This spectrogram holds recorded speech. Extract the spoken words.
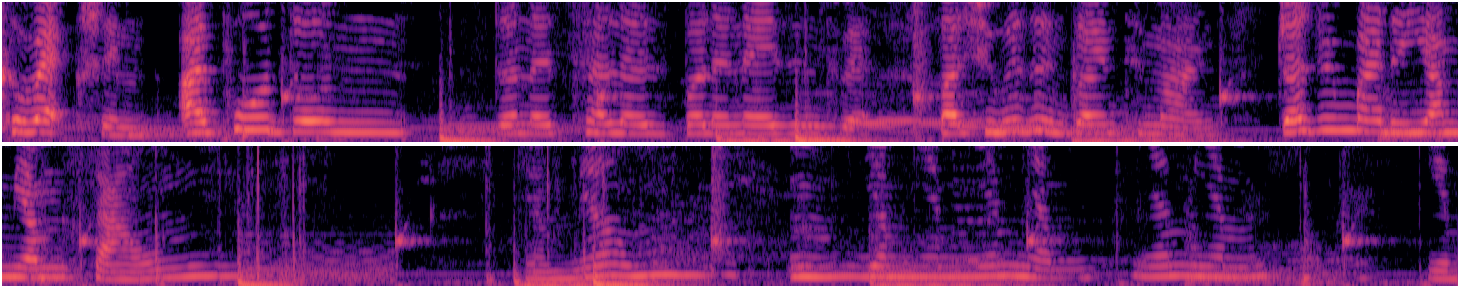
Correction. I pulled Don Donatello's bolognese into it, but she wasn't going to mind. Judging by the yum yum sound. Yum yum. Mm, yum yum yum yum. Yum yum. Yum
